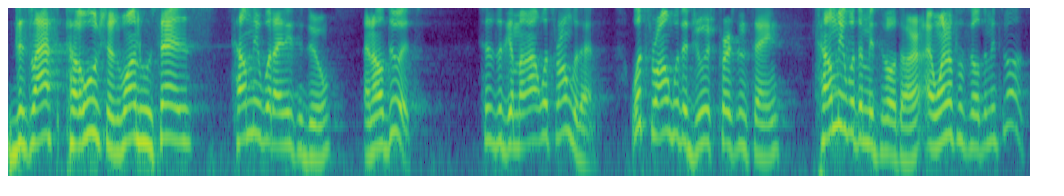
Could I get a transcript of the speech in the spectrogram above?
this last Parush is one who says, Tell me what I need to do, and I'll do it. Says the Gemara, what's wrong with that? What's wrong with a Jewish person saying, Tell me what the mitzvot are, I want to fulfill the mitzvot?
